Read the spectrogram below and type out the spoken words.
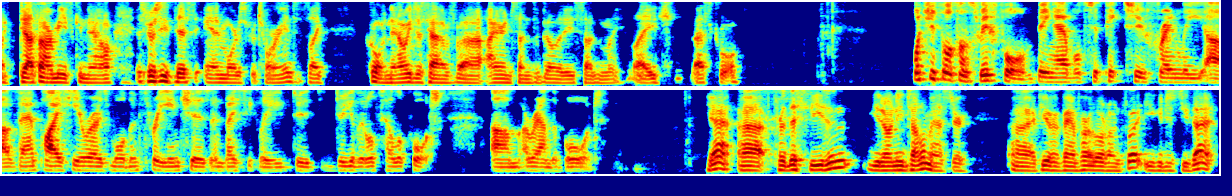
Like death armies can now, especially this and Mortis Praetorians. It's like, cool. Now we just have uh, Ironsunz ability suddenly. Like that's cool. What's your thoughts on Swift form? Being able to pick two friendly uh, vampire heroes more than three inches and basically do do your little teleport um, around the board. Yeah, uh, for this season, you don't need Tunnel Master. Uh, if you have a Vampire Lord on foot, you could just do that.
